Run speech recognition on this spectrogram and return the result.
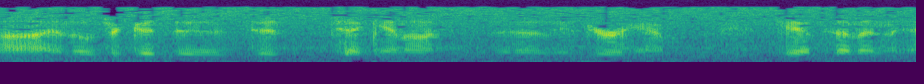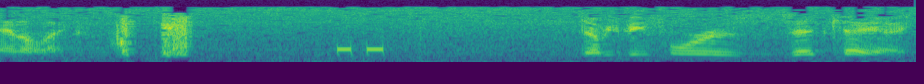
uh, and those are good to, to check in on uh, if you're a ham. KF7 NLX. WB4 is ZKA.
